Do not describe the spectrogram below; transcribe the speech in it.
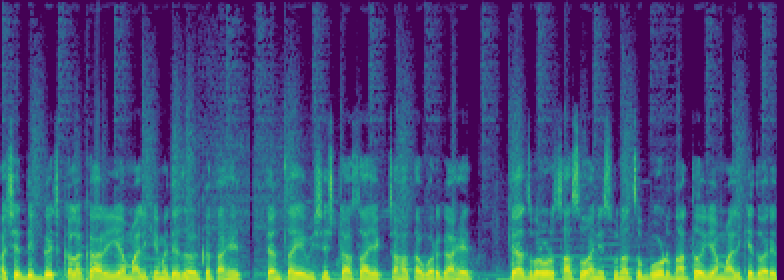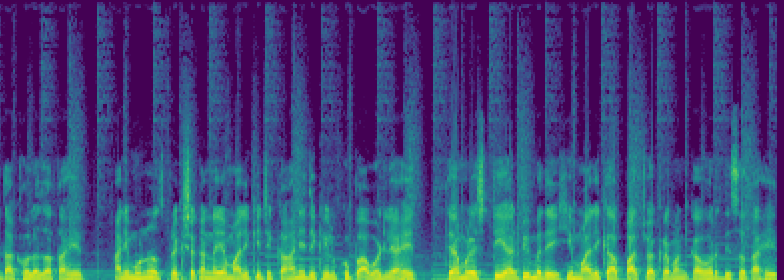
असे दिग्गज कलाकार या मालिकेमध्ये झळकत आहेत. त्यांचा एक विशिष्ट असा एक चाहता वर्ग आहेत. त्याचबरोबर सासू आणि सुनाचं गोड नातं या मालिकेद्वारे दाखवलं जात आहेत. आणि म्हणूनच प्रेक्षकांना या मालिकेची कहाणी देखील खूप आवडली आहेत. त्यामुळेच टी आर पीमध्ये ही मालिका पाचव्या क्रमांकावर दिसत आहेत.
